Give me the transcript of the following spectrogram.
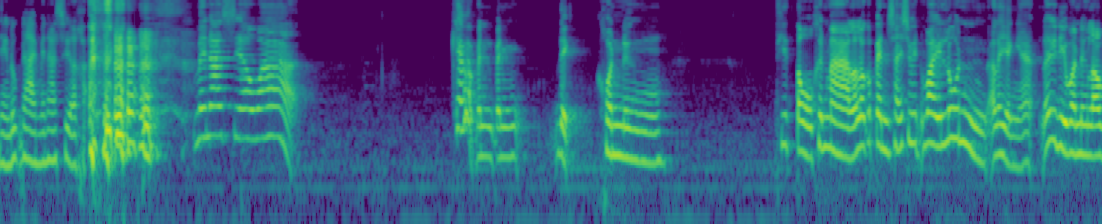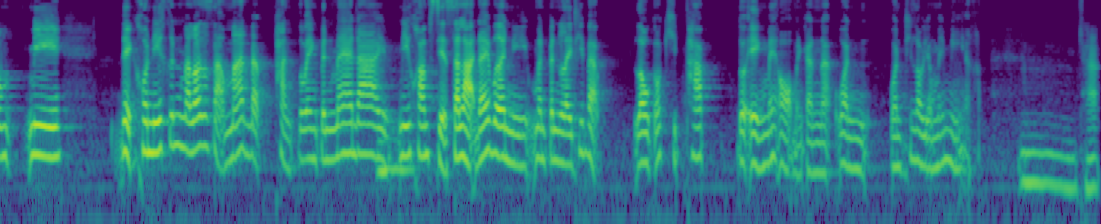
เลี้ยงลูกได้ไม่น่าเชื่อค่ะ ไม่น่าเชื่อว่า แค่แบบเป็นเป็นเด็กคนหนึ่งที่โตขึ้นมาแล้วเราก็เป็นใช้ชีวิตวัยรุ่นอะไรอย่างเงี้ย แล้วอยู่ดีวันหนึ่งเรามีเด็กคนนี้ขึ้นมาแล้วจะสามารถแบบผันตัวเองเป็นแม่ได้ มีความเสียสละได้เบอร์นี้ มันเป็นอะไรที่แบบเราก็คิดภาพตัวเองไม่ออกเหมือนกันนะวันวันที่เรายังไม่มีอะค่ะอืมครับ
